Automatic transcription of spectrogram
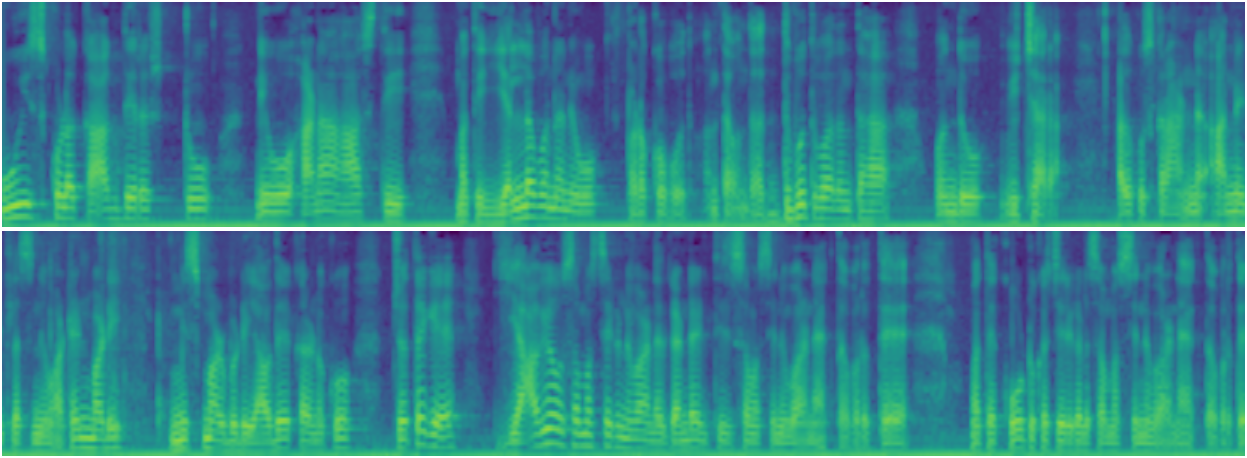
ಊಹಿಸ್ಕೊಳ್ಳೋಕ್ಕಾಗದೇ ಇರೋಷ್ಟು ನೀವು ಹಣ, ಆಸ್ತಿ ಮತ್ತು ಎಲ್ಲವನ್ನು ನೀವು ಪಡ್ಕೋಬೋದು ಅಂತ ಒಂದು ಅದ್ಭುತವಾದಂತಹ ಒಂದು ವಿಚಾರ. ಅದಕ್ಕೋಸ್ಕರ ಆನ್ಲೈನ್ ಕ್ಲಾಸ್ ನೀವು ಅಟೆಂಡ್ ಮಾಡಿ ಮಿಸ್ ಮಾಡಿಬಿಡಿ. ಯಾವುದೇ ಕಾರಣಕ್ಕೂ ಜೊತೆಗೆ ಯಾವ್ಯಾವ ಸಮಸ್ಯೆಗಳು ನಿವಾರಣೆ, ಗಂಡ ಹೆಂಡತಿ ಸಮಸ್ಯೆ ನಿವಾರಣೆ ಆಗ್ತಾ ಬರುತ್ತೆ, ಮತ್ತು ಕೋರ್ಟು ಕಚೇರಿಗಳ ಸಮಸ್ಯೆ ನಿವಾರಣೆ ಆಗ್ತಾ ಬರುತ್ತೆ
